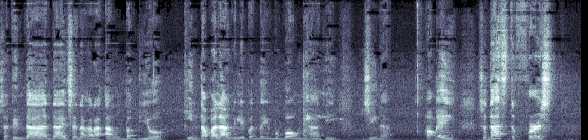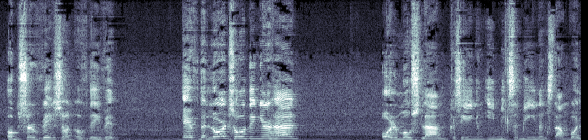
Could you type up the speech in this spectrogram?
sa tindahan dahil sa nakaraang bagyo. Kinta pa lang, nilipad na yung bubong ni Ate Gina. Okay? So that's the first observation of David. If the Lord's holding your hand, almost lang. Kasi yun yung ibig sabihin ng stumble.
